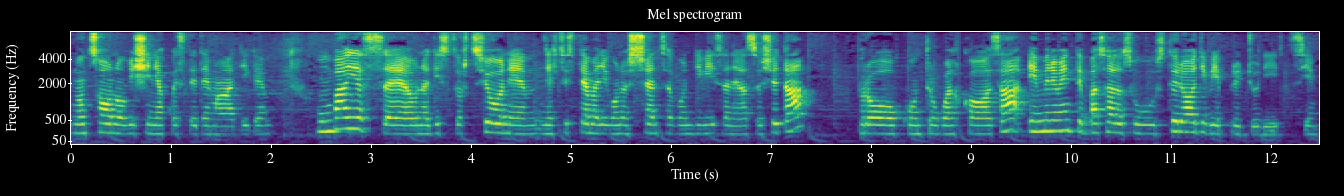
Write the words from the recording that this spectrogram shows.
non sono vicini a queste tematiche. Un bias è una distorsione nel sistema di conoscenza condivisa nella società pro o contro qualcosa è meramente basato su stereotipi e pregiudizi.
